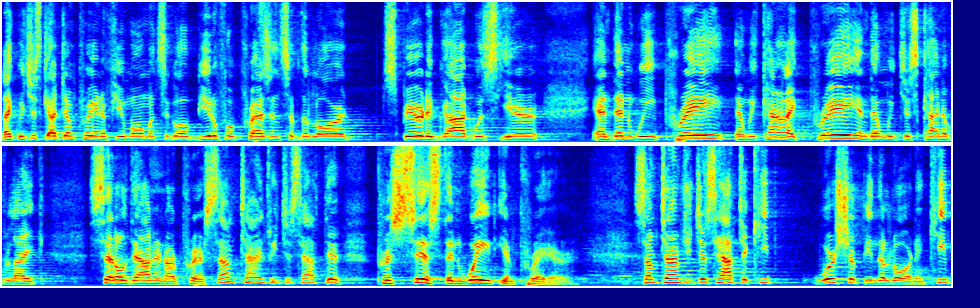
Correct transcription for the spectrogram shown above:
like we just got done praying a few moments ago, beautiful presence of the Lord, Spirit of God was here. And then we pray and we kind of like pray and then we just kind of like settle down in our prayer. Sometimes we just have to persist and wait in prayer. Sometimes you just have to keep worshiping the Lord and keep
